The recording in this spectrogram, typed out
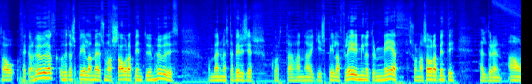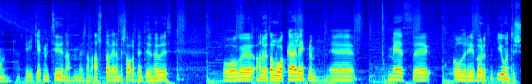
þá fekk hann höfuðhögg og þetta spila með svona sárabindu um höfuðið. Og menn velta fyrir sér hvort að hann hafi ekki spilað fleiri mínútur með svona sárabindi heldur en án í gegnum tíðina, mér finnst hann alltaf verið með sárabindi um höfuðið. Og uh, hann auðvitað lokaði leiknum uh, með uh, góðri vörð Juventus.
